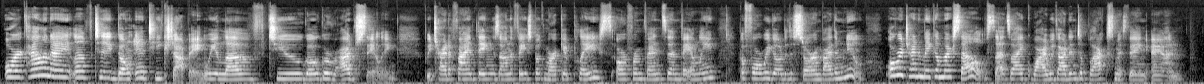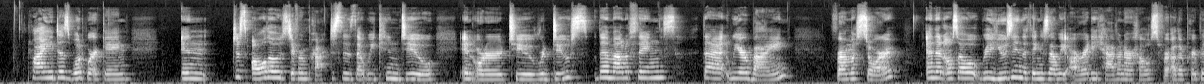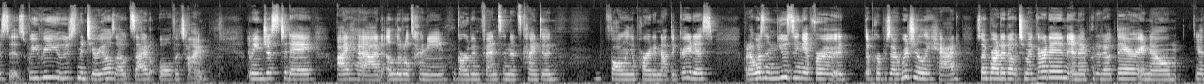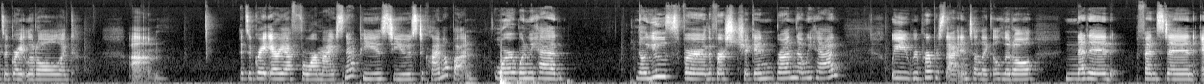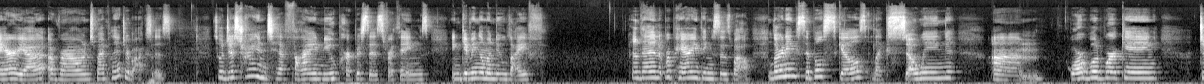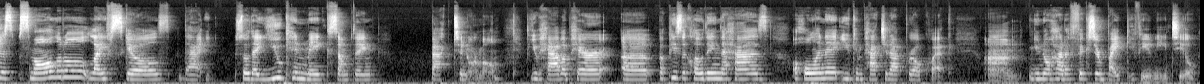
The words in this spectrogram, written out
Or Kyle and I love to go antique shopping. We love to go garage sailing. We try to find things on the Facebook Marketplace or from friends and family before we go to the store and buy them new. Or we're trying to make them ourselves. That's like why we got into blacksmithing and why he does woodworking and just all those different practices that we can do in order to reduce the amount of things that we are buying from a store and then also reusing the things that we already have in our house for other purposes. We reuse materials outside all the time. I mean, just today I had a little tiny garden fence and it's kind of falling apart and not the greatest, but I wasn't using it for the purpose I originally had. So I brought it out to my garden and I put it out there, and now it's a great little like um, it's a great area for my snap peas to use to climb up on. Or when we had no use for the first chicken run that we had, we repurposed that into like a little netted fenced in area around my planter boxes. So just trying to find new purposes for things and giving them a new life. And then repairing things as well. Learning simple skills like sewing um, or woodworking just small little life skills that so that you can make something back to normal. If you have a pair uh, a piece of clothing that has a hole in it, you can patch it up real quick. Um, you know how to fix your bike if you need to.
